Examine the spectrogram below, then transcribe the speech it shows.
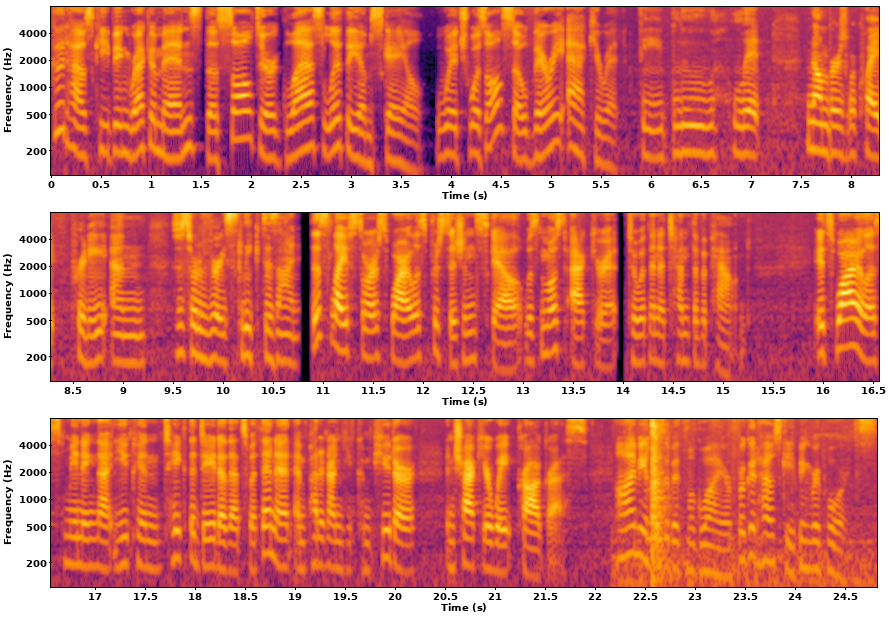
Good Housekeeping recommends the Salter Glass Lithium Scale, which was also very accurate. The blue lit numbers were quite pretty and it's just sort of very sleek design. This LifeSource wireless precision scale was the most accurate to within a tenth of a pound. It's wireless, meaning that you can take the data that's within it and put it on your computer and track your weight progress. I'm Elizabeth McGuire for Good Housekeeping Reports.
